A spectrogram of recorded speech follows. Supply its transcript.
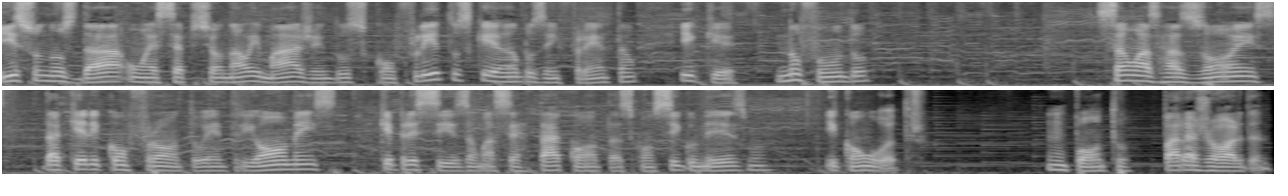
Isso nos dá uma excepcional imagem dos conflitos que ambos enfrentam e que, no fundo, são as razões daquele confronto entre homens que precisam acertar contas consigo mesmo e com o outro. Um ponto para Jordan.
